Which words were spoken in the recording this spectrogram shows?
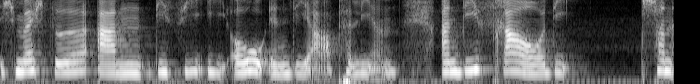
Ich möchte an die CEO in dir appellieren, an die Frau, die schon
